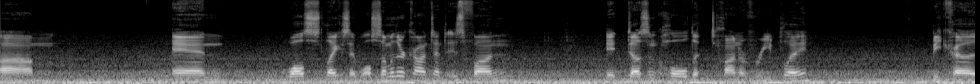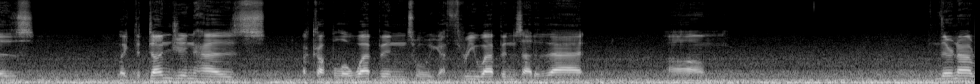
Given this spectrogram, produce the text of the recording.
um, and whilst like i said while some of their content is fun it doesn't hold a ton of replay because like the dungeon has a couple of weapons well we got three weapons out of that um, they're not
